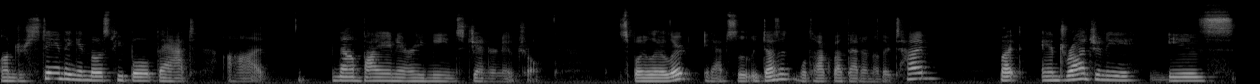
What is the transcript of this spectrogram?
understanding in most people that uh, non binary means gender neutral. Spoiler alert, it absolutely doesn't. We'll talk about that another time. But androgyny is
